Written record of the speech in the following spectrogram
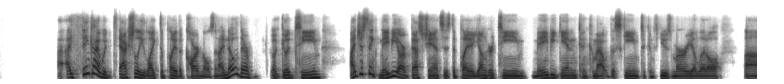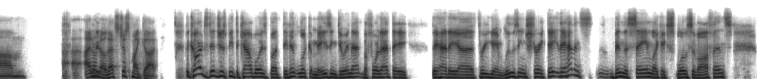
I think I would actually like to play the Cardinals, and I know they're a good team. I just think maybe our best chance is to play a younger team. Maybe Gannon can come out with the scheme to confuse Murray a little. Um, I, I don't know. That's just my gut the Cards did just beat the Cowboys, but they didn't look amazing doing that. Before that, they they had a uh, three game losing streak. They they haven't been the same like explosive offense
